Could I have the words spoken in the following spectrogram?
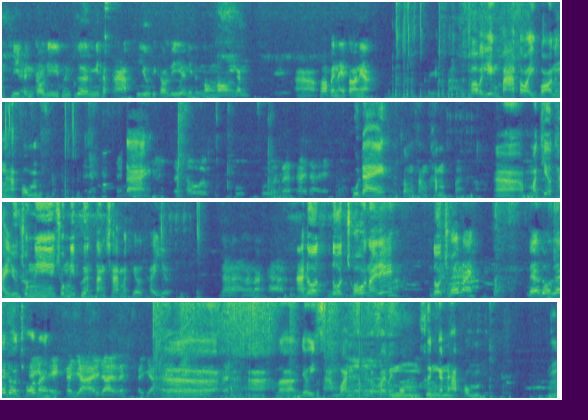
ๆที่เป็นเกาหลีเพื่อนๆมิตรภาพที่อยู่ที่เกาหลี อันนี้เป็นน้องๆกัน อ่าพ่อไปไหนต่อเนี่ยพ่อไปเลี้ยงปลาต่ออีกบ่อหนึ่งนะครับผม ได้ แต่เขาพูดพูดภาษาไทยได้พูดได้สองสามคำอ่า มาเที่ยวไทยอยู่ช่วงนี้ช่วงนี้เพื่อนต่างชาติมาเที่ยวไทยเยอะน่ารักน่ารักครับอะโดดโดดโชว์หน่อยดิโดดโชว์หน่อย แล้วโดดเลยโดดโชว์หน่อยไอ้ขยายได้ไหมขยายเอออ่า แล้วเดี๋ยวอีกสามวันต้องค่อยไปงมขึ้นกันนะครับผม อื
